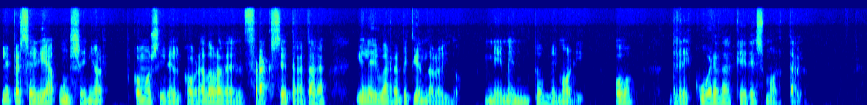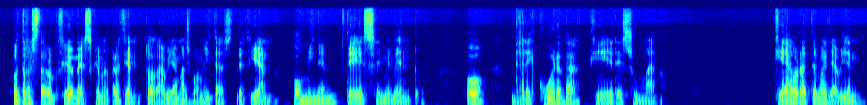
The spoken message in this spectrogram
le perseguía un señor, como si del cobrador del frac se tratara, y le iba repitiendo al oído, memento memori, o recuerda que eres mortal. Otras traducciones que me parecen todavía más bonitas decían hominem te ese memento, o recuerda que eres humano. Que ahora te vaya bien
